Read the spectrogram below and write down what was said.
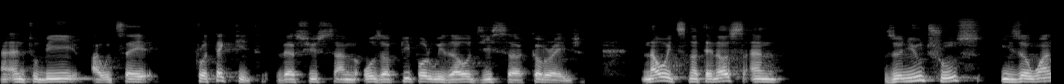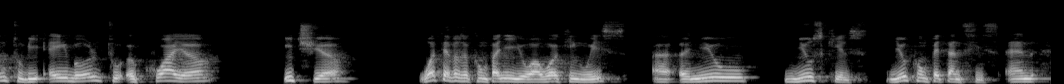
and to be, I would say, protected versus some other people without this uh, coverage. Now it's not enough. And the new truth is the one to be able to acquire each year, whatever the company you are working with, uh, a new, new skills, new competencies. And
